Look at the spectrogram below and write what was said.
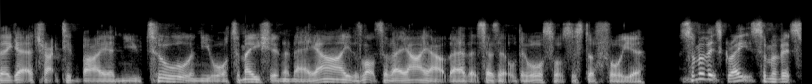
They get attracted by a new tool, a new automation, an AI. There's lots of AI out there that says it'll do all sorts of stuff for you. Some of it's great, some of it's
